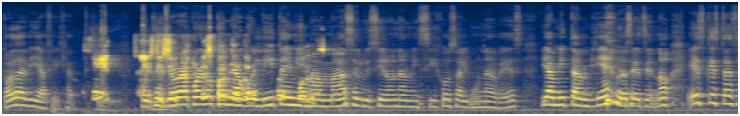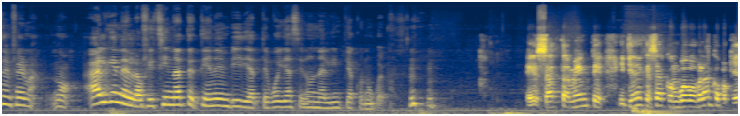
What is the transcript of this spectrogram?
todavía, fíjate. Porque yo me acuerdo que mi abuelita y mi mamá se lo hicieron a mis hijos alguna vez y a mí también, o sea, no, es que estás enferma. No, alguien en la oficina te tiene envidia, te voy a hacer una limpia con un huevo. Exactamente, y tiene que ser con huevo blanco, porque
